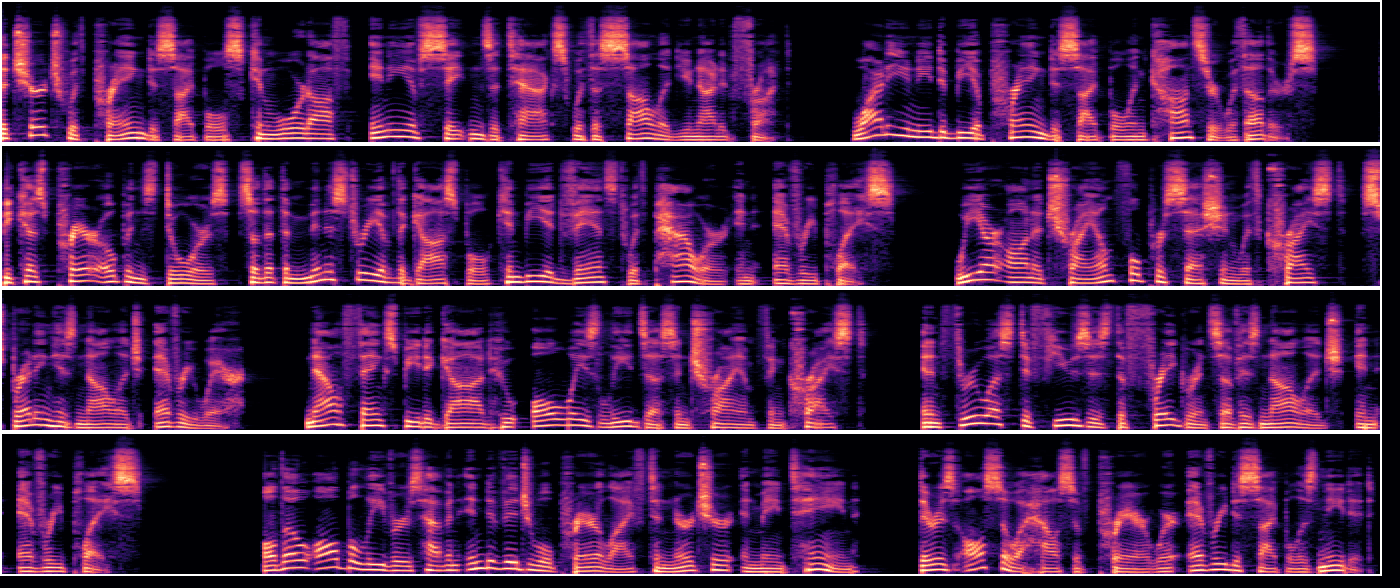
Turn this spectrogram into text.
The church with praying disciples can ward off any of Satan's attacks with a solid united front. Why do you need to be a praying disciple in concert with others? Because prayer opens doors so that the ministry of the gospel can be advanced with power in every place. We are on a triumphal procession with Christ, spreading his knowledge everywhere. Now thanks be to God who always leads us in triumph in Christ, and through us diffuses the fragrance of his knowledge in every place. Although all believers have an individual prayer life to nurture and maintain, there is also a house of prayer where every disciple is needed.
